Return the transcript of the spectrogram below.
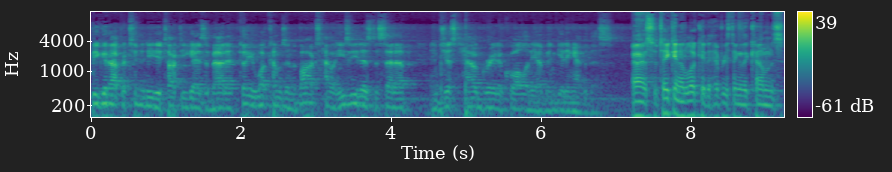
be a good opportunity to talk to you guys about it, tell you what comes in the box, how easy it is to set up, and just how great a quality I've been getting out of this. All right, so taking a look at everything that comes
